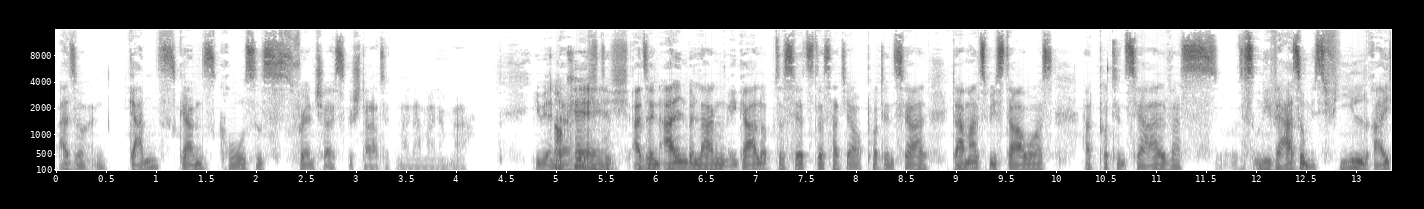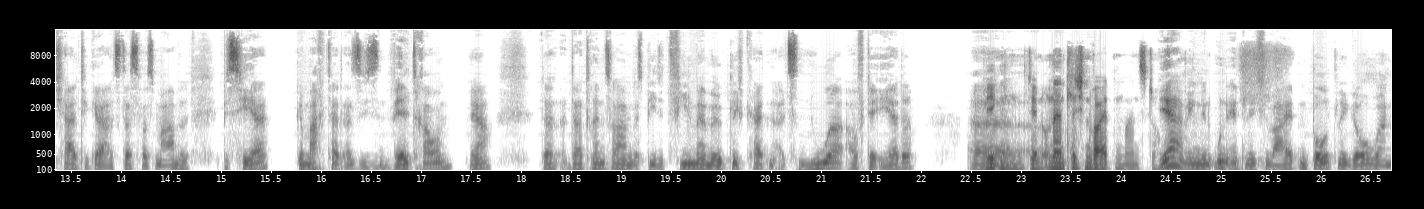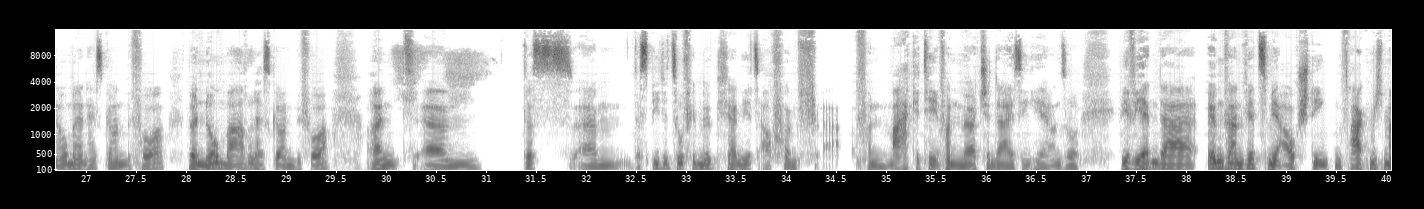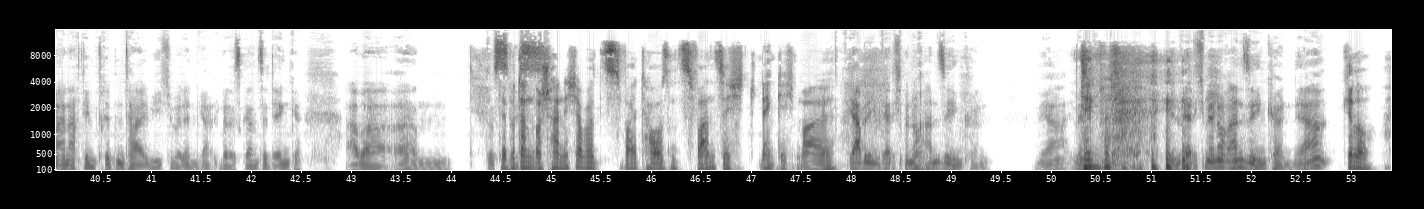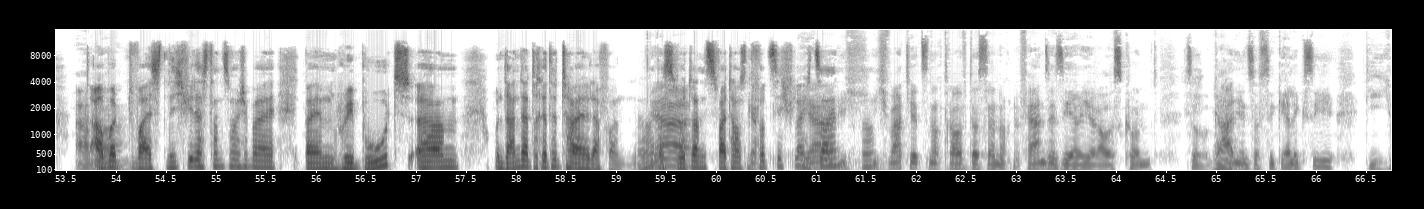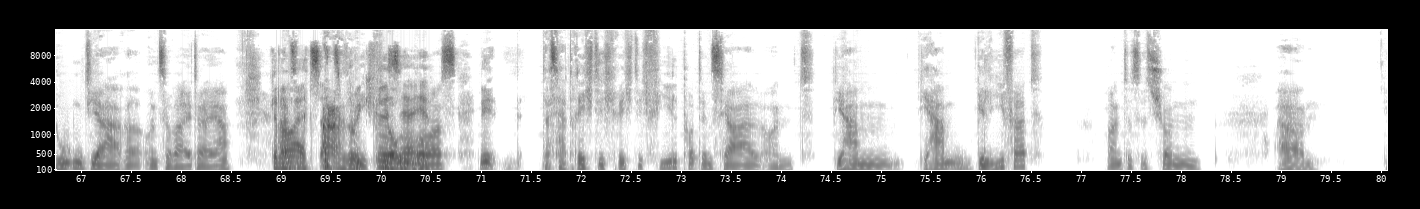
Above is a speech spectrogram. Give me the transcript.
also ein ganz, ganz großes Franchise gestartet, meiner Meinung nach. Die werden Okay. da richtig, also in allen Belangen, egal ob das jetzt, das hat ja auch Potenzial, damals wie Star Wars hat Potenzial, was, das Universum ist viel reichhaltiger als das, was Marvel bisher gemacht hat, also diesen Weltraum, ja, da, da drin zu haben, das bietet viel mehr Möglichkeiten als nur auf der Erde. Wegen den unendlichen Weiten, meinst du? Ja, wegen den unendlichen Weiten. Boldly go where no man has gone before, where no Marvel has gone before. Und ähm, das, ähm, das bietet so viel Möglichkeiten jetzt auch von von Marketing, von Merchandising her und so. Wir werden da irgendwann wird's mir auch stinken. Frag mich mal nach dem dritten Teil, wie ich über den über das Ganze denke. Aber ähm, das Der wird dann wahrscheinlich aber 2020, denke ich mal. Ja, aber den werde ich mir noch ansehen können. Ja, Den- ich, den werde ich mir noch ansehen können. Ja, Genau. Aber- Aber, du weißt nicht, wie das dann zum Beispiel bei beim Reboot ähm, und dann der dritte Teil davon. Ne? das Ja, wird dann 2040 vielleicht ja, sein. Ich, ne? ich warte jetzt noch drauf, dass da noch eine Fernsehserie rauskommt, so Guardians of the Galaxy, die Jugendjahre und so weiter, ja. Genau, als- als so die Clone. Wars. Nee, das hat richtig, richtig viel Potenzial und die haben, die haben geliefert und es ist schon, ähm,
